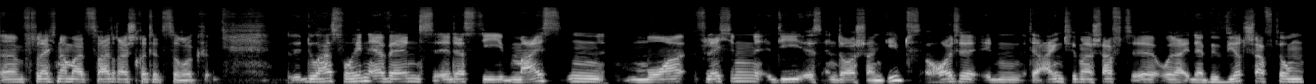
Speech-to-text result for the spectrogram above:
Ähm, vielleicht nochmal zwei, drei Schritte zurück. Du hast vorhin erwähnt, äh, dass die meisten Moorflächen, die es in Deutschland gibt, heute in der Eigentümerschaft äh, oder in der Bewirtschaftung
